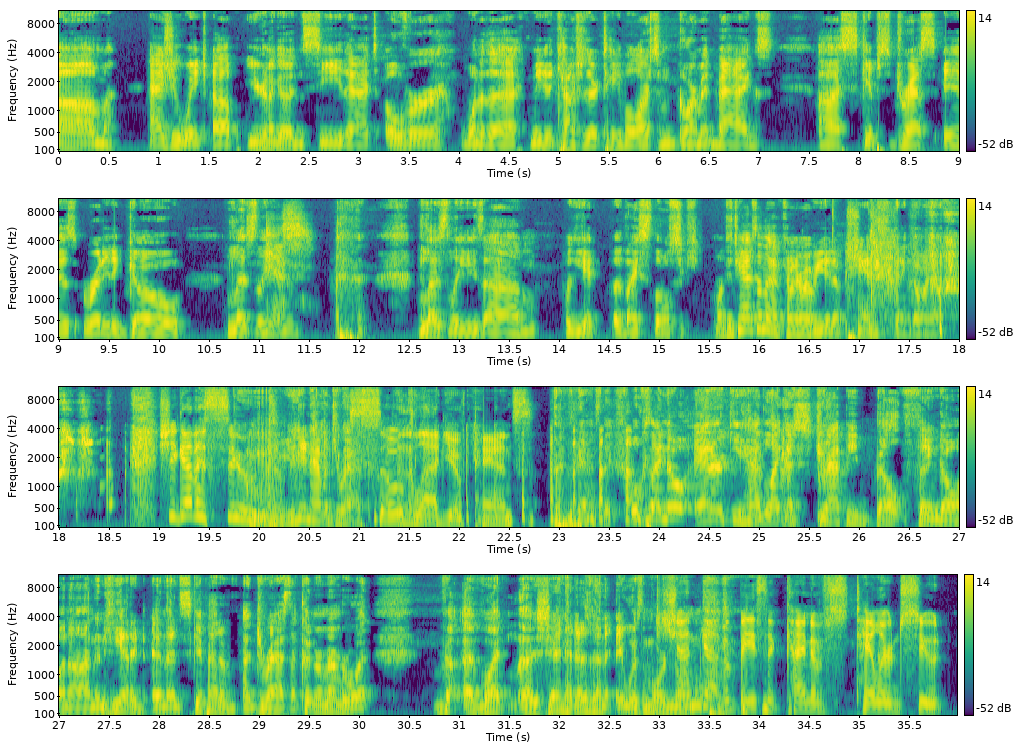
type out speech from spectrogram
Um, as you wake up, you're gonna go ahead and see that over one of the maybe the couches or table are some garment bags. Uh, Skip's dress is ready to go. Leslie and Leslie's um, well, you had a nice little. Well, did you have something? I'm trying to remember. You had a pants thing going on. She got a suit. You didn't have a dress. So glad you have pants. pants thing. Well, because I know Anarchy had like a strappy belt thing going on, and he had a, and then Skip had a, a dress. I couldn't remember what the, uh, what uh, Jen had, other than it was more Jen normal. got a basic kind of tailored suit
